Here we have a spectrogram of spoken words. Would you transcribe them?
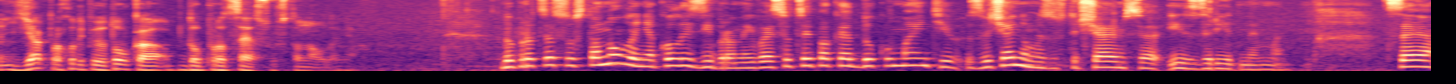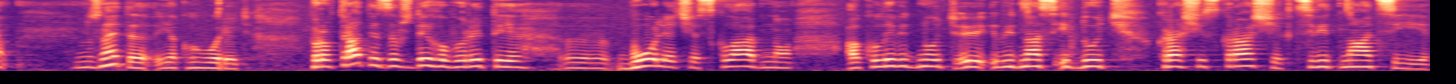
як проходить підготовка до процесу встановлення? До процесу встановлення, коли зібраний весь оцей пакет документів, звичайно, ми зустрічаємося із рідними. Це, ну знаєте, як говорять, про втрати завжди говорити е, боляче, складно. А коли від, від нас ідуть кращі з кращих, цвіт нації,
